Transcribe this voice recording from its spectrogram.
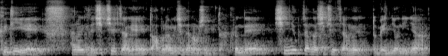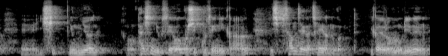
그 뒤에 하나님께서 17장에 또 아브라함이 찾아 나오십니다. 그런데 16장과 17장은 또 몇 년이냐? 예, 16년, 86세와 99세니까 13세가 차이 나는 겁니다. 그러니까 여러분 우리는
